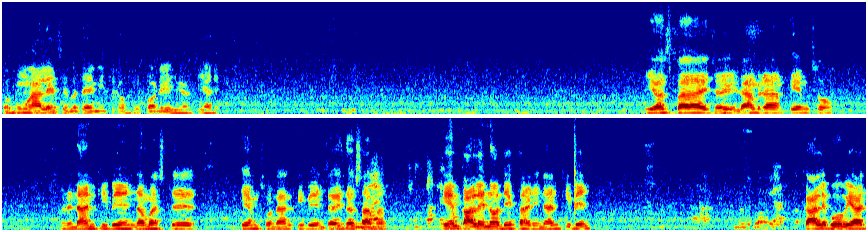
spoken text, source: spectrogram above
તો હું હાલે છે બધા મિત્રો, હું કરે છે અત્યારે? યશભાઈ જય રામ રામ, કેમ છો? અને નાનકી બેન, નમસ્તે. કેમ છો નાનકી બેન? જય દશામાં. કેમ કાલે ન દેખાણી નાનકી બેન? કાલે બહુ યાદ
